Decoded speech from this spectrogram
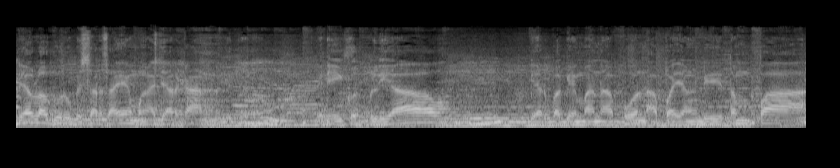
Dialah guru besar saya yang mengajarkan gitu. Jadi ikut beliau biar bagaimanapun apa yang ditempa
